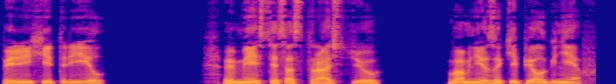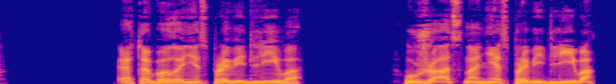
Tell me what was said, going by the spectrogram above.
перехитрил. Вместе со страстью во мне закипел гнев. Это было несправедливо, ужасно несправедливо.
